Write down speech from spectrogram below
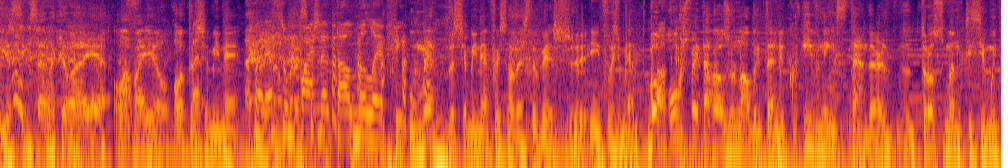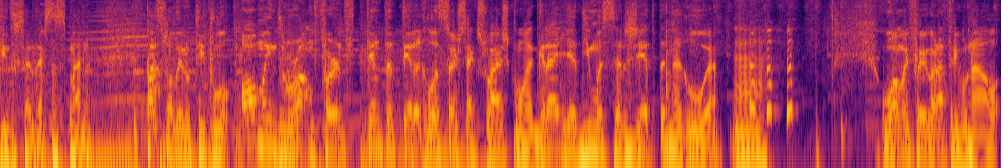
E assim que sai da cadeia, lá vai ele, outra chaminé. Parece não, um parece Pai Natal maléfico. o método da chaminé foi só desta vez, eh, infelizmente. Bom, o respeitável jornal britânico Evening Standard trouxe uma notícia muito interessante esta semana. Passo a ler o título: Homem de Romford tenta ter relações sexuais com a grelha de uma sarjeta na rua. O homem foi agora a tribunal.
